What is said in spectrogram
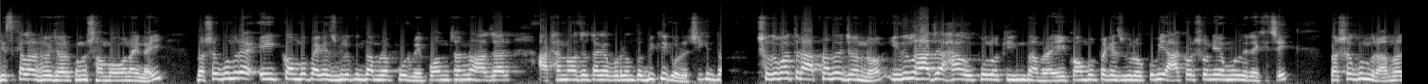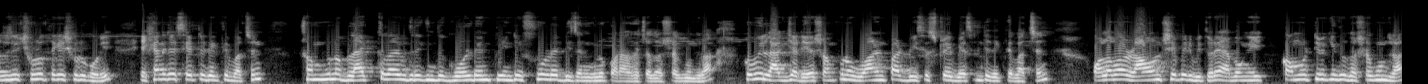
ডিসকালার হয়ে যাওয়ার কোনো সম্ভাবনাই নাই। দর্শক বন্ধুরা, এই কম্বো প্যাকেজগুলো কিন্তু আমরা পূর্বে পঞ্চান্ন হাজার আঠান্ন হাজার টাকা পর্যন্ত বিক্রি করেছি। কিন্তু শুধুমাত্র আপনাদের জন্য ঈদুল আজহা উপলক্ষে কিন্তু আমরা এই কম্বো প্যাকেজগুলো খুবই আকর্ষণীয় মূল্যে রেখেছি। দর্শক বন্ধুরা, আমরা যদি শুরু থেকে শুরু করি, এখানে যে সেটটি দেখতে পাচ্ছেন সম্পূর্ণ ব্ল্যাক কালারের ভিতরে কিন্তু গোল্ডেন প্রিন্টের ফুলের ডিজাইনগুলো করা হয়েছে, দর্শক বন্ধুরা। খুবই লাক্সারিয়াস সম্পূর্ণ ওয়ান পার্ট বিশিষ্ট এই বেসিনটি দেখতে পাচ্ছেন। অল ওভার রাউন্ড শেপের ভিতরে এবং এই কমোডটি কিন্তু, দর্শক বন্ধুরা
